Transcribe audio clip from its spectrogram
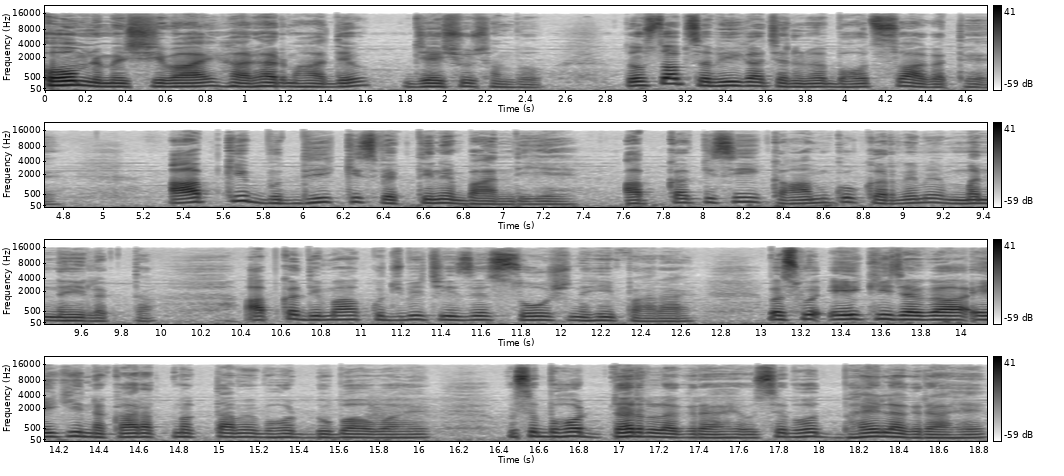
ओम नमः शिवाय, हर हर महादेव, जय शु शंभो। दोस्तों, आप सभी का चैनल में बहुत स्वागत है। आपकी बुद्धि किस व्यक्ति ने बाँध दी है? आपका किसी काम को करने में मन नहीं लगता। आपका दिमाग कुछ भी चीज़ें सोच नहीं पा रहा है। बस वो एक ही जगह, एक ही नकारात्मकता में बहुत डूबा हुआ है। उसे बहुत डर लग रहा है, उसे बहुत भय लग रहा है।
